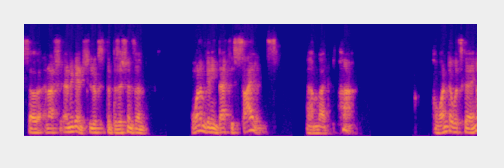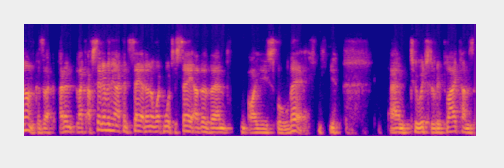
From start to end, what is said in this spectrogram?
So, and, I, and again, she looks at the positions and what I'm getting back is silence. And I'm like, huh, I wonder what's going on because I, I, don't like I've said everything I can say. I don't know what more to say other than are you still there? and to which the reply comes,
